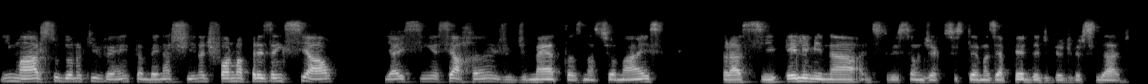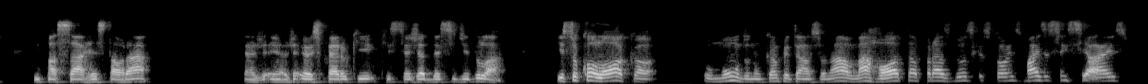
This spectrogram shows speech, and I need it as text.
em março do ano que vem, também na China, de forma presencial, e aí sim esse arranjo de metas nacionais para se eliminar a destruição de ecossistemas e a perda de biodiversidade e passar a restaurar, eu espero que, que seja decidido lá. Isso coloca o mundo no campo internacional na rota para as duas questões mais essenciais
